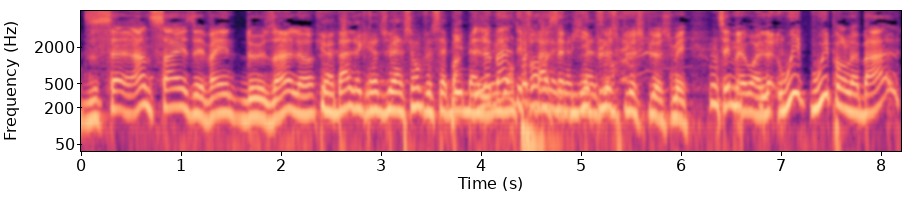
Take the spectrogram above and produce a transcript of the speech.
17, entre 16 et 22 ans, là. Puis un bal de graduation veut s'habiller. Bon, ben, le bal, des de fois, va s'habiller plus, plus, plus. Mais, tu sais, mais ouais, le- oui, oui pour le bal,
